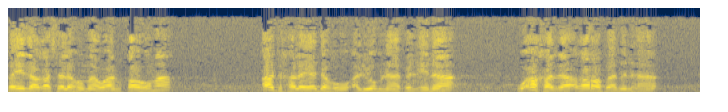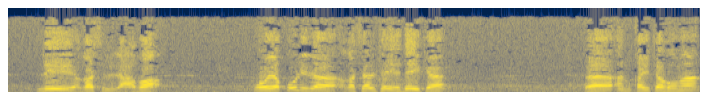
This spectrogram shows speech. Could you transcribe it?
فإذا غسلهما وأنقاهما أدخل يده اليمنى في الإناء وأخذ غرف منها لغسل الأعضاء. وهو يقول إذا غسلت يديك فأنقيتهما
